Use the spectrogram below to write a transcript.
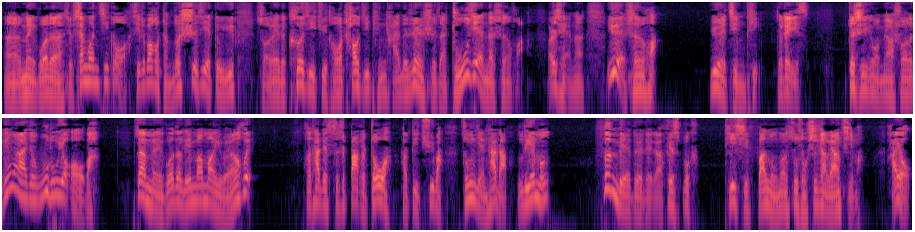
呃，美国的就相关机构啊，其实包括整个世界对于所谓的科技巨头啊、超级平台的认识在逐渐的深化。而且呢，越深化，越警惕，就这意思。这是一个我们要说的。另外，就无独有偶吧，在美国的联邦贸易委员会和他这四十八个州啊，还有地区吧，总检察长联盟，分别对这个 Facebook 提起反垄断诉讼，实际上两起嘛。还有，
